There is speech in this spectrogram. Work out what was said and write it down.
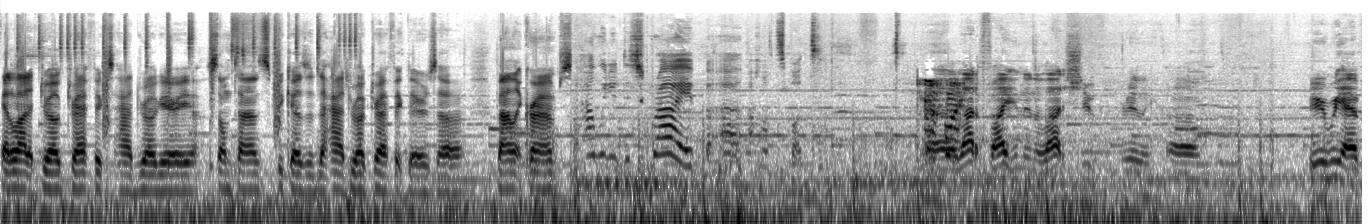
got a lot of drug traffic, it's a high drug area. Sometimes, because of the high drug traffic, there's uh, violent crimes. How would you describe uh, a hotspot? Uh, a lot of fighting and a lot of shooting, really. Um, here we have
